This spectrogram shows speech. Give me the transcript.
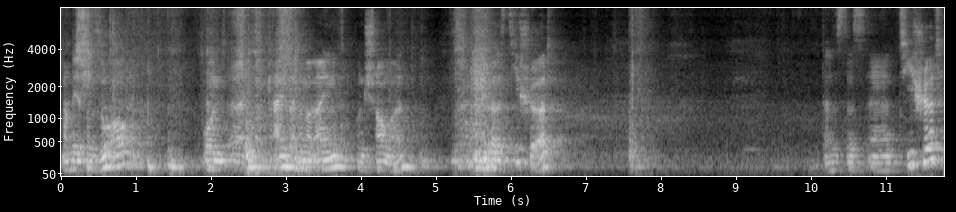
machen wir das mal so auf. Und äh, ich greife einfach mal rein und schau mal. Hier war das T-Shirt. Das ist das äh, T-Shirt.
